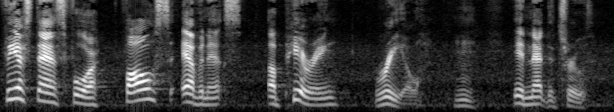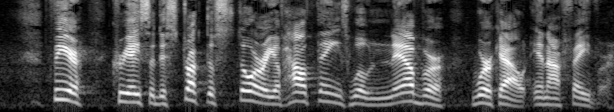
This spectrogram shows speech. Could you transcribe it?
Fear stands for false evidence appearing real. Hmm. Isn't that the truth? Fear creates a destructive story of how things will never work out in our favor.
